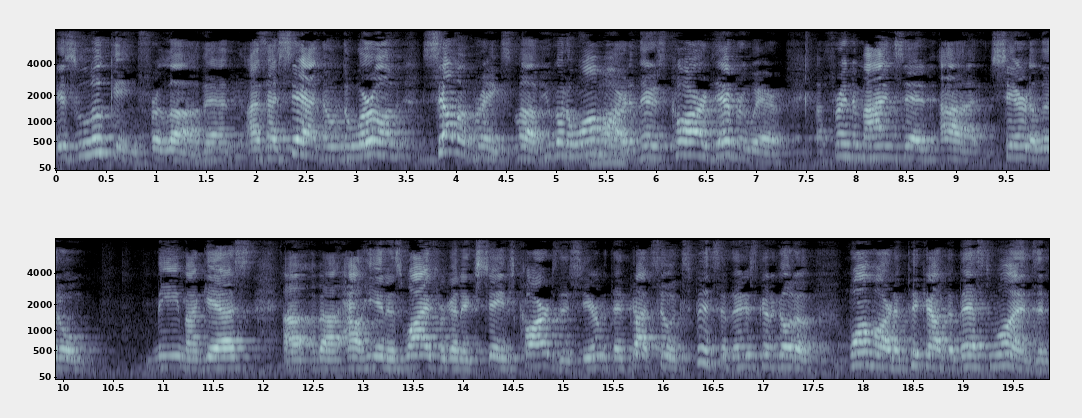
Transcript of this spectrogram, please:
is looking for love. And as I said, the, the world celebrates love. You go to Walmart and there's cards everywhere. A friend of mine said, uh, shared a little meme, I guess, uh, about how he and his wife are going to exchange cards this year, but they've got so expensive, they're just going to go to Walmart and pick out the best ones and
